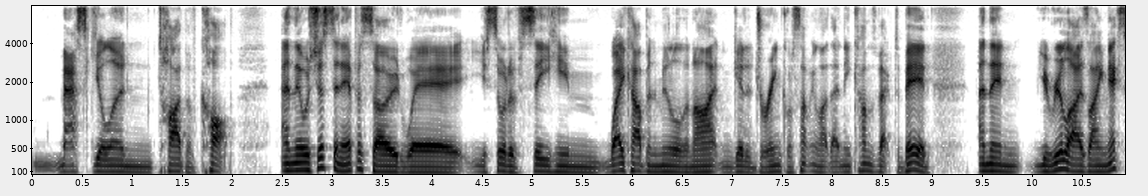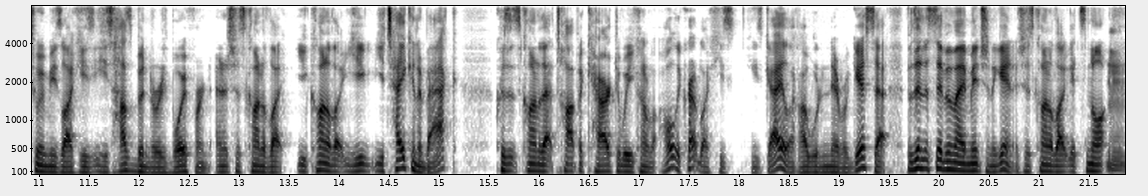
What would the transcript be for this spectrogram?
masculine type of cop. And there was just an episode where you sort of see him wake up in the middle of the night and get a drink or something like that, and he comes back to bed. And then you realize lying next to him, he's like his, his husband or his boyfriend. And it's just kind of like, you kind of like, you, you're taken aback because it's kind of that type of character where you kind of like, holy crap, like he's he's gay. Like I would have never guessed that. But then it's never made mention again. It's just kind of like, it's not mm.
